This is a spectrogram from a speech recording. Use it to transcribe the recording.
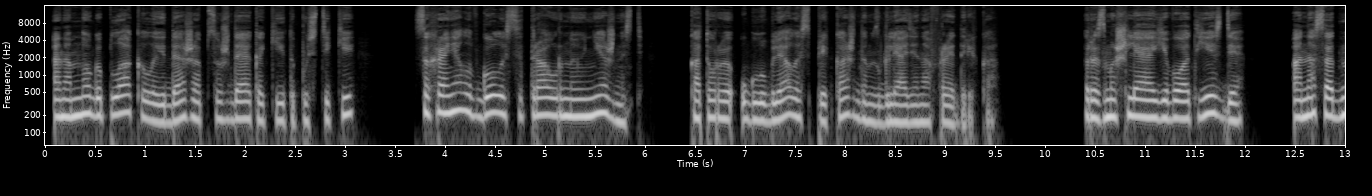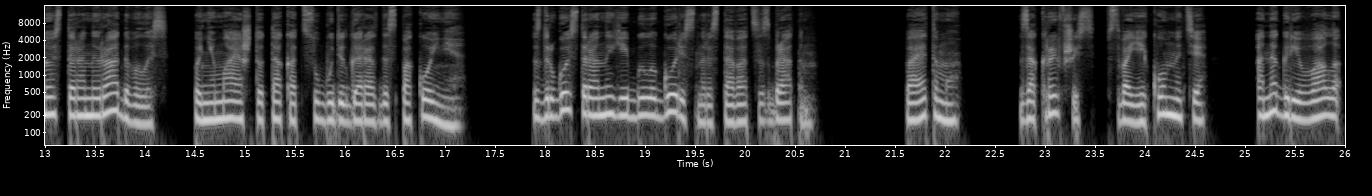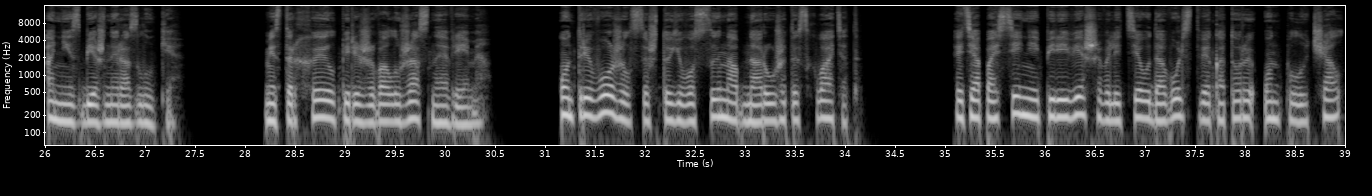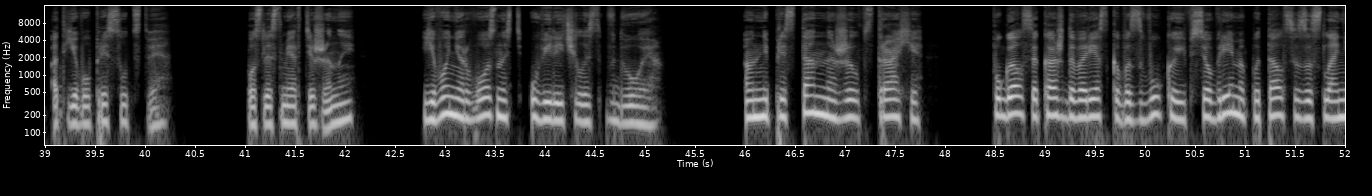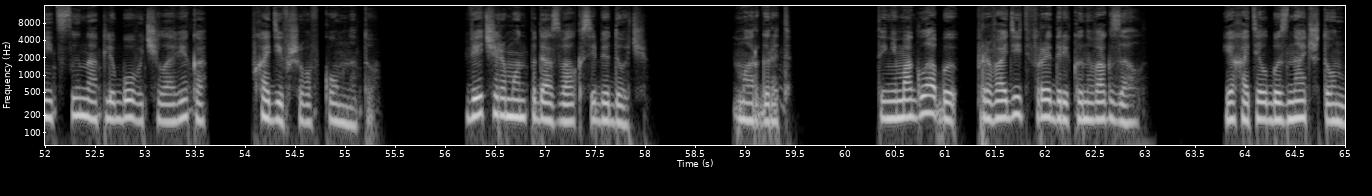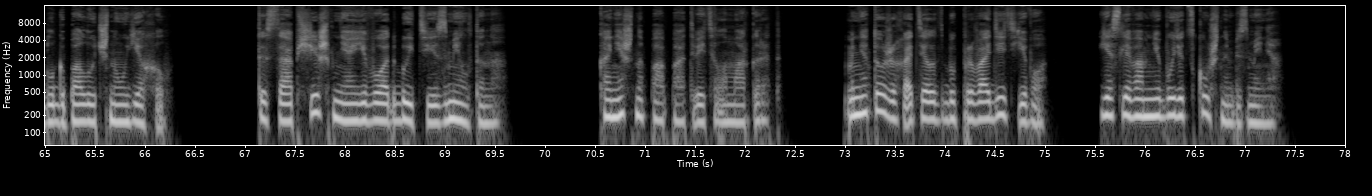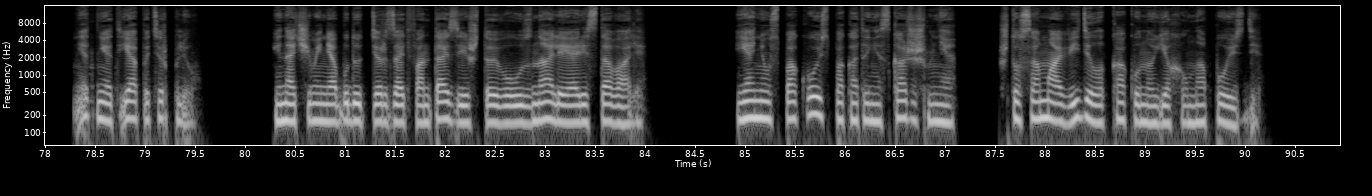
Она много плакала и даже обсуждая какие-то пустяки, сохраняла в голосе траурную нежность, которая углублялась при каждом взгляде на Фредерика. Размышляя о его отъезде, она с одной стороны радовалась, понимая, что так отцу будет гораздо спокойнее. С другой стороны, ей было горестно расставаться с братом. Поэтому, закрывшись в своей комнате, она горевала о неизбежной разлуке. Мистер Хейл переживал ужасное время. Он тревожился, что его сына обнаружат и схватят. Эти опасения перевешивали те удовольствия, которые он получал от его присутствия. После смерти жены его нервозность увеличилась вдвое. Он непрестанно жил в страхе, пугался каждого резкого звука и все время пытался заслонить сына от любого человека, входившего в комнату. Вечером он подозвал к себе дочь. «Маргарет, ты не могла бы проводить Фредерика на вокзал?» Я хотел бы знать, что он благополучно уехал. Ты сообщишь мне о его отбытии из Милтона?» «Конечно, папа», — ответила Маргарет. «Мне тоже хотелось бы проводить его, если вам не будет скучно без меня». «Нет-нет, я потерплю. Иначе меня будут терзать фантазии, что его узнали и арестовали. Я не успокоюсь, пока ты не скажешь мне, что сама видела, как он уехал на поезде.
